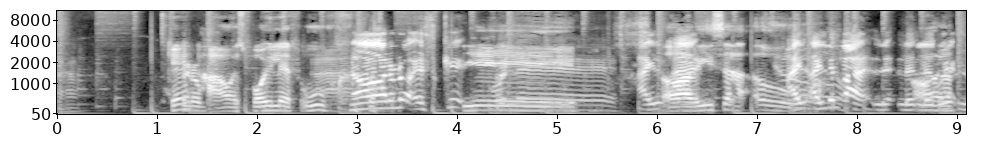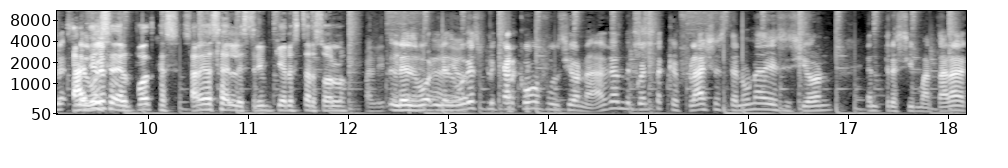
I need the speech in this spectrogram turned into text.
Ajá. ¿Qué? Pero- Ah, spoiler. Uf. Ah, No, no, no, es que Sí. Ahí, Oh, ahí- avisa. Oh. ahí- ahí les va. le- le- Oh, les, voy, no. les voy Sálgase del podcast, sálgase del stream, quiero estar solo. Les, voy a explicar cómo funciona. Hagan de cuenta que Flash está en una decisión entre si matar a.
